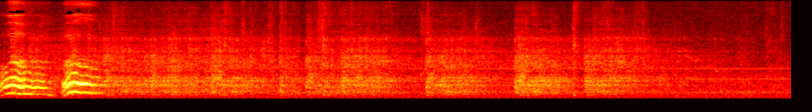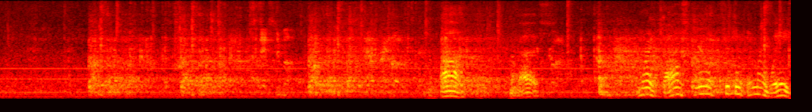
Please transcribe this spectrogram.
Whoa. Freaking in my way.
